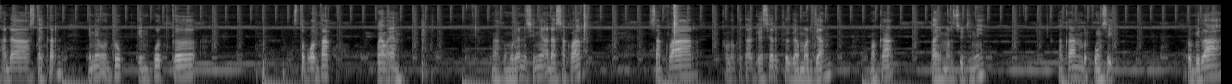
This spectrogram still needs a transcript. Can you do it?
ada steker. Ini untuk input ke stop kontak PLN. Nah, kemudian di sini ada saklar saklar kalau kita geser ke gambar jam maka timer switch ini akan berfungsi. Apabila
